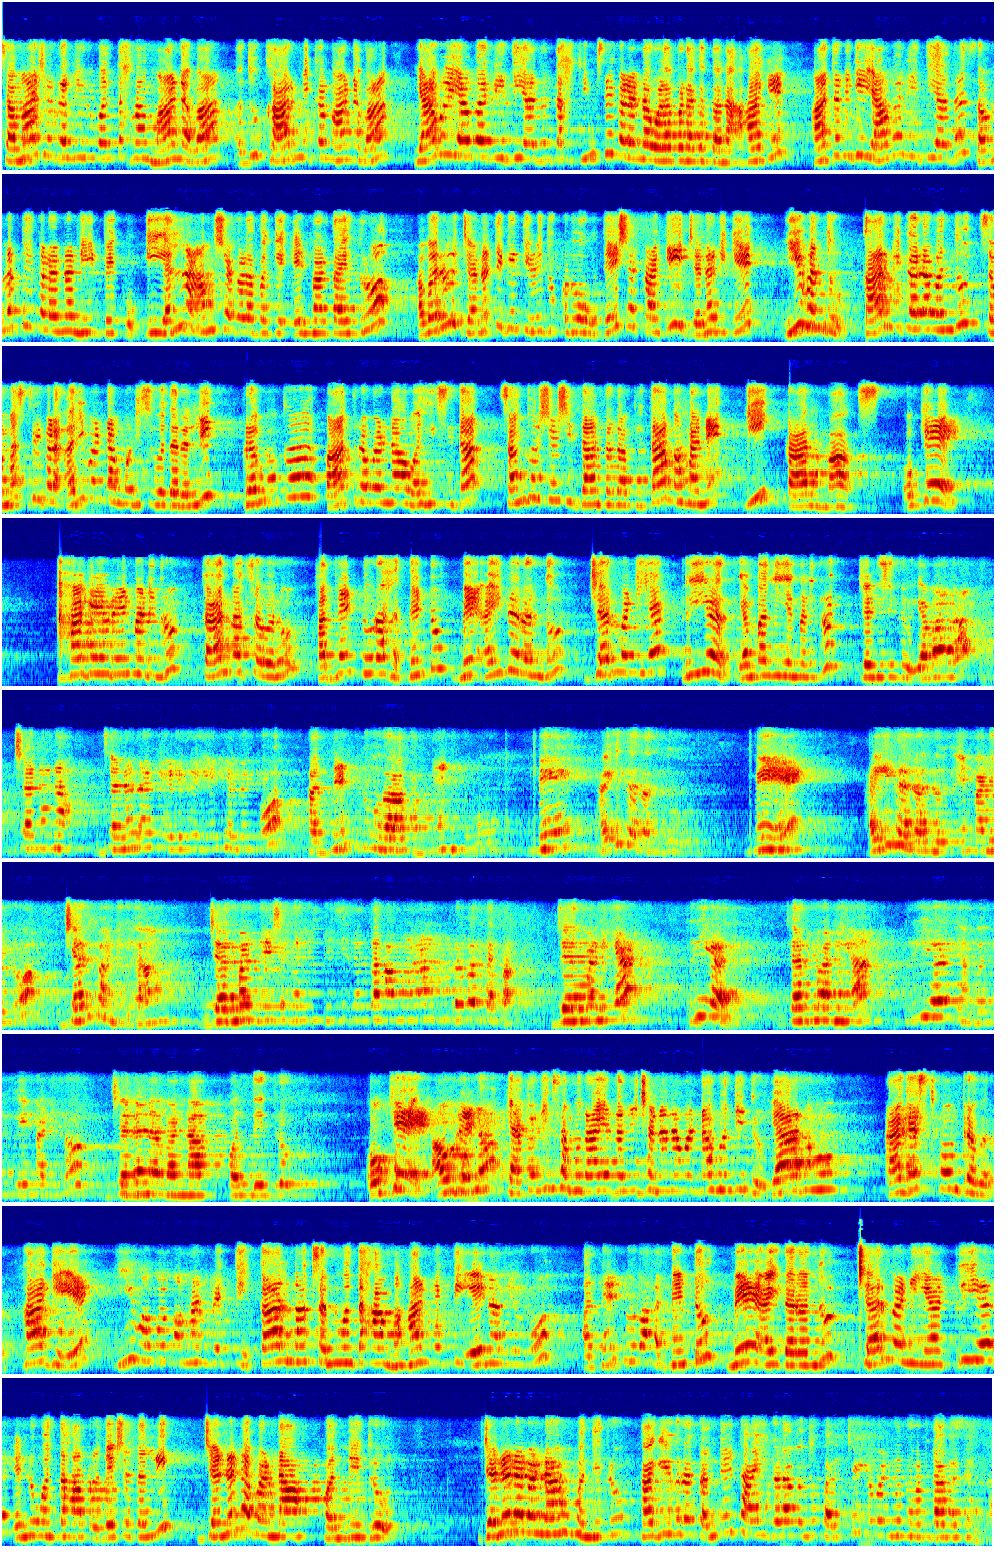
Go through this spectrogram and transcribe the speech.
ಸಮಾಜದಲ್ಲಿರುವಂತಹ ಮಾನವ, ಅದು ಕಾರ್ಮಿಕ ಮಾನವ ಯಾವ ಯಾವ ರೀತಿಯಾದಂತಹ ಹಿಂಸೆಗಳನ್ನ ಒಳಪಡಕತ್ತಾನ? ಹಾಗೆ ಆತನಿಗೆ ಯಾವ ರೀತಿಯಾದ ಸೌಲಭ್ಯಗಳನ್ನ ನೀಡ್ಬೇಕು? ಈ ಎಲ್ಲ ಅಂಶಗಳ ಬಗ್ಗೆ ಏನ್ ಮಾಡ್ತಾ ಇದ್ರು? ಅವರು ಜನತೆಗೆ ತಿಳಿದುಕೊಡುವ ಉದ್ದೇಶಕ್ಕಾಗಿ ಜನರಿಗೆ ಈ ಒಂದು ಕಾರ್ಮಿಕರ ಒಂದು ಸಮಸ್ಯೆಗಳ ಅರಿವನ್ನ ಮೂಡಿಸುವುದರಲ್ಲಿ ಪ್ರಮುಖ ಪಾತ್ರವನ್ನ ವಹಿಸಿದ ಸಂಘರ್ಷ ಸಿದ್ಧಾಂತದ ಪಿತಾಮಹನೇ ಈ ಕಾರ್ಲ್ ಮಾರ್ಕ್ಸ್ ಓಕೆ ಹಾಗೆ ಇವ್ರು ಏನ್ ಮಾಡಿದ್ರು? ಕಾರ್ಲ್ ಅವರು ಹದಿನೆಂಟುನೂರ ಹದಿನೆಂಟು ಮೇ ಐದರಂದು ಜರ್ಮನಿಯ ರಿಯರ್ ಎಂಬಲ್ಲಿ ಏನ್ ಮಾಡಿದ್ರು? ಜನಿಸಿದ್ರು. ಯಾವಾಗ? ಜನನ. ಜನನ ಕೇಳಿದ್ರೆ ಏನ್ ಹೇಳ್ಬೇಕು? ಹದಿನೆಂಟುನೂರ ಹದಿನೆಂಟು ಮೇ ಐದರಂದು. ಮೇ ಐದರಂದು ಏನ್ ಮಾಡಿದ್ರು? ಜರ್ಮನಿಯ, ಜರ್ಮನ್ ದೇಶದಲ್ಲಿ ಜನಿಸಿದಂತಹ ಮಹಾನ್ ಪ್ರವರ್ತಕ ಜರ್ಮನಿಯ ರಿಯರ್, ಜರ್ಮನಿಯ ಟ್ರಿಯರ್ ಎಂಬಲ್ಲಿ ಏನ್ ಮಾಡಿದ್ರು? ಜನನವನ್ನ ಹೊಂದಿದ್ರು. ಓಕೆ ಅವ್ರೇನು ಕ್ಯಾಥೋಲಿಕ್ ಸಮುದಾಯದಲ್ಲಿ ಜನನವನ್ನ ಹೊಂದಿದ್ರು. ಯಾರು? ಆಗಸ್ಟ್ ಕೌಂಟ್ ರವರು ಹಾಗೆ ಈ ಒಬ್ಬ ಮಹಾನ್ ವ್ಯಕ್ತಿ ಕಾಲ್ ಮಾರ್ಕ್ಸ್ ಅನ್ನುವಂತಹ ಮಹಾನ್ ವ್ಯಕ್ತಿ ಏನಾದ್ರು ಹದಿನೆಂಟುನೂರ ಹದಿನೆಂಟು ಮೇ ಐದರಂದು ಜರ್ಮನಿಯ ಟ್ರಿಯರ್ ಎನ್ನುವಂತಹ ಪ್ರದೇಶದಲ್ಲಿ ಜನನವನ್ನ ಹೊಂದಿದ್ರು. ಜನನವನ್ನ ಹೊಂದಿದ್ರು. ಹಾಗೆ ಇವರ ತಂದೆ ತಾಯಿಗಳ ಒಂದು ಪರಿಚಯವನ್ನು ನೋಡಿದಾಗ ಸಹಿತ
